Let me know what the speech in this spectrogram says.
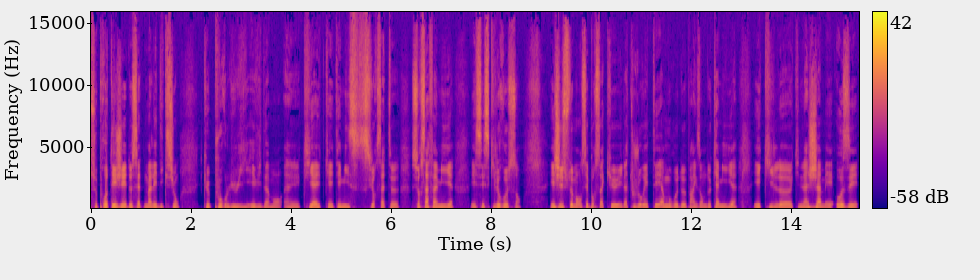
se protéger de cette malédiction que pour lui, évidemment, euh, qui, a, qui, a, été mise sur, sur sa famille, et c'est ce qu'il ressent. Et justement, c'est pour ça qu'il a toujours été amoureux de, par exemple, de Camille et qu'il euh, n'a jamais osé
